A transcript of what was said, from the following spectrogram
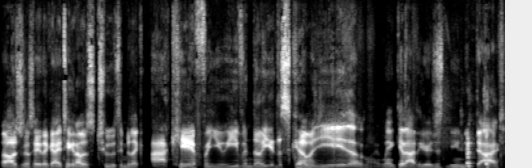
I was just gonna say the guy taking out his tooth and be like, "I care for you, even though you're the scum of the earth." I'm like, man, get out of here! Just you need to die.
